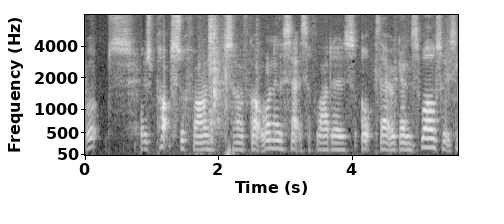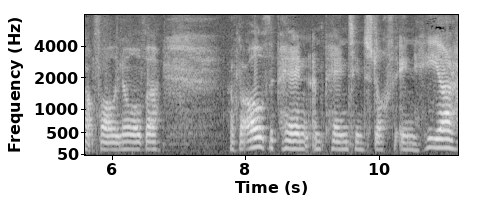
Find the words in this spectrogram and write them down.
Whoops just pop stuff on so I've got one of the sets of ladders up there against the wall so it's not falling over. I've got all of the paint and painting stuff in here.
